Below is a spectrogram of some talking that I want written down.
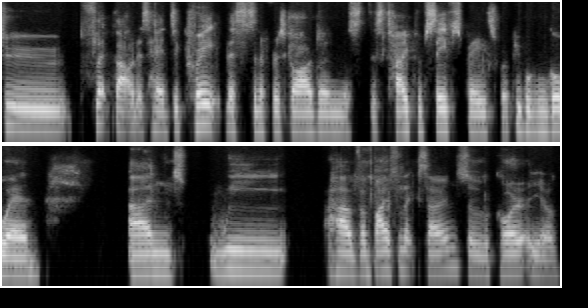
to flip that on its head to create this soniferous garden this this type of safe space where people can go in. And we have a biophilic sound so record you know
